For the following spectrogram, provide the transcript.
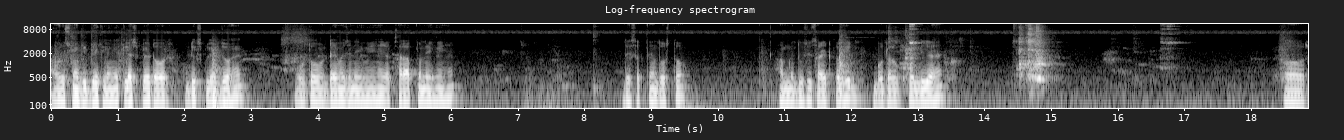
और उसमें भी देख लेंगे क्लच प्लेट और डिस्क प्लेट जो है, वो तो डैमेज नहीं हुई हैं या ख़राब तो नहीं हुई हैं। देख सकते हैं दोस्तों, हमने दूसरी साइड का भी बोतल खोल लिया है। और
